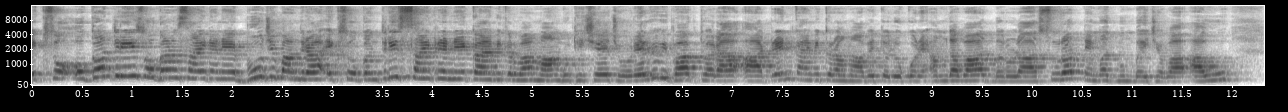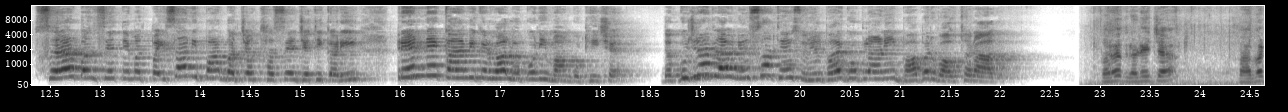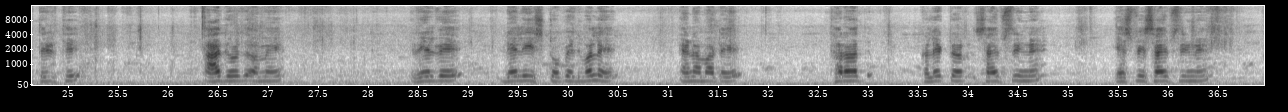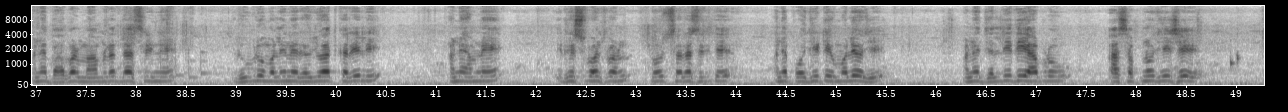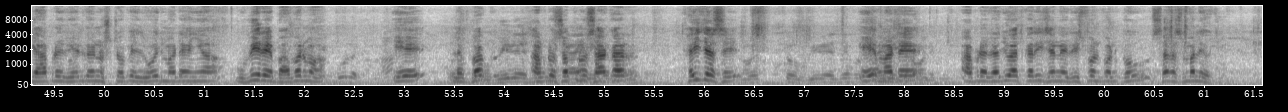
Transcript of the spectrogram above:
એકસો ઓગણત્રીસ, ઓગણસાઠ અને ભુજ બાંદ્રા એકસો ઓગણત્રીસ, સાઠ ટ્રેનને કાયમી કરવા માંગ ઉઠી છે. જો રેલવે વિભાગ દ્વારા આ ટ્રેન કાયમી કરવામાં આવે તો લોકોને અમદાવાદ, બરોડા, સુરત તેમજ મુંબઈ જવા આવવું સરળ બનશે તેમજ પૈસાની પણ બચત થશે, જેથી કરી ટ્રેનને કાયમી કરવા લોકોની માંગ ઉઠી છે. ધ ગુજરાત લાઈવ ન્યૂઝ સાથે સુનિલભાઈ ગોકલાણી ભાબર વાવથરાદ. ભરત ગડેચા, ભાભર તીર્થથી આજ રોજ અમે રેલવે ડેલી સ્ટોપેજ મળે એના માટે થરાદ કલેક્ટર સાહેબશ્રીને, એસપી સાહેબશ્રીને અને ભાભર મામલતદારશ્રીને રૂબરૂ મળીને રજૂઆત કરેલી અને અમને રિસ્પોન્સ પણ બહુ જ સરસ રીતે અને પોઝિટિવ મળ્યો છે. અને જલ્દીથી આપણું આ સપનું જે છે કે આપણે રેલવેનું સ્ટોપેજ રોજ માટે અહીંયા ઊભી રહે ભાભરમાં, એ લગભગ આપણું સપનું સાકાર થઈ જશે. એ માટે આપણે રજૂઆત કરી છે અને રિસ્પોન્સ પણ બહુ સરસ મળ્યો છે.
